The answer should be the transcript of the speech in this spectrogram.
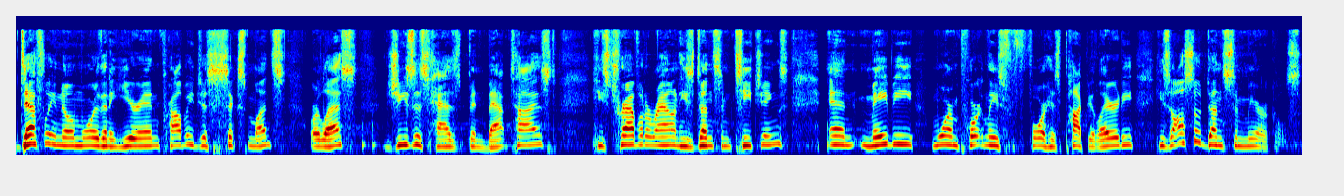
Definitely no more than a year in, probably just six months or less. Jesus has been baptized. He's traveled around, he's done some teachings, and maybe more importantly for his popularity, he's also done some miracles.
